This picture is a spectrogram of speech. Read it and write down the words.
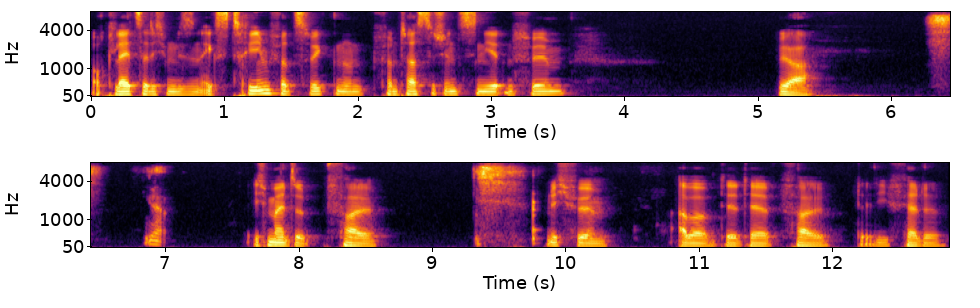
auch gleichzeitig um diesen extrem verzwickten und fantastisch inszenierten Film. Ja. Ja. Ich meinte Fall, nicht Film. aber der, der Fall, der, die Fälle,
